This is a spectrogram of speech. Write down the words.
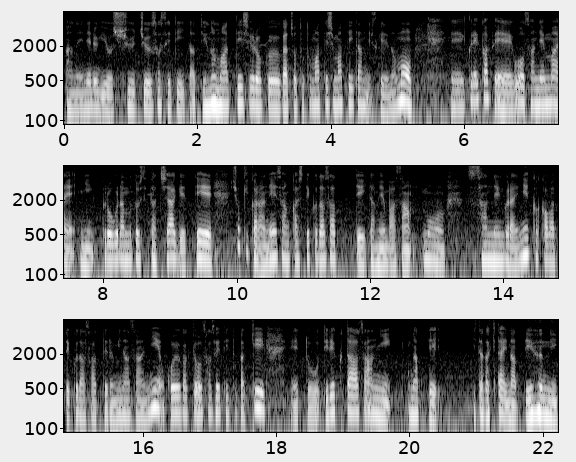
あのエネルギーを集中させていたっていうのもあって収録がちょっと止まってしまっていたんですけれども、えー、クレカフェを3年前にプログラムとして立ち上げて初期からね参加してくださっていたメンバーさんもう3年ぐらいね関わってくださってる皆さんにお声がけをさせていただき、えーと、ディレクターさんになっていただきたいなっていうふうに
